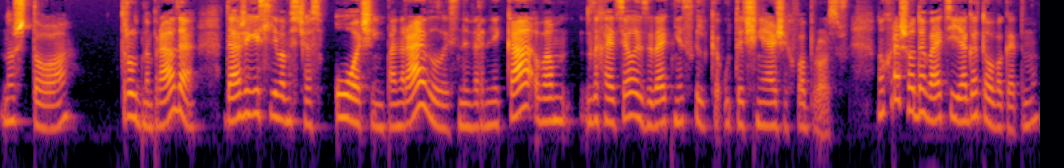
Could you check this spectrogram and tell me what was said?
Ну что, Трудно, правда? Даже если вам сейчас очень понравилось, наверняка вам захотелось задать несколько уточняющих вопросов. Ну хорошо, давайте, я готова к этому.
